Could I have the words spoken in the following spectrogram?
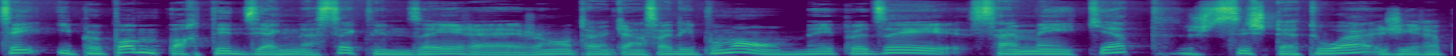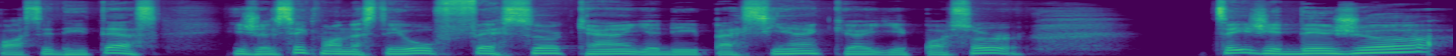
tu sais, il peut pas me porter de diagnostic et me dire eh, genre t'as un cancer des poumons, mais il peut dire ça m'inquiète, si j'étais toi, j'irais passer des tests. Et je le sais que mon ostéo fait ça quand il y a des patients qu'il n'est pas sûr. Tu sais, j'ai déjà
